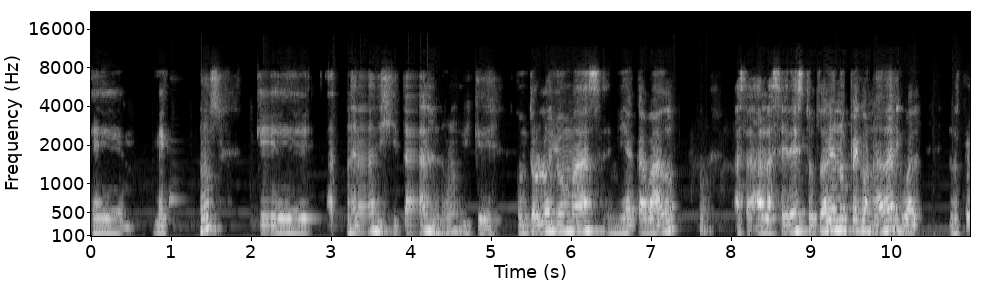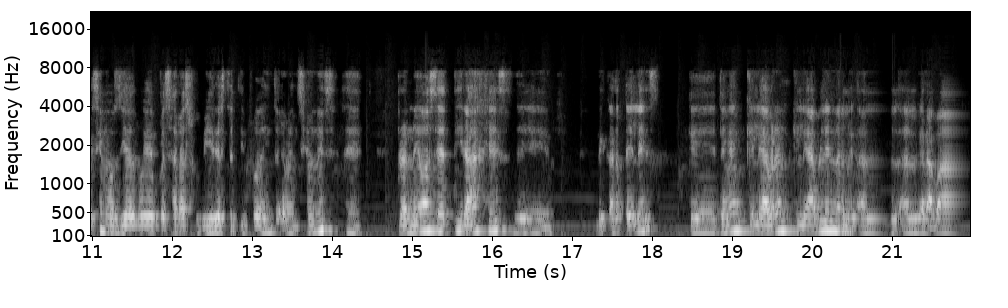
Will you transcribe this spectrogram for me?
Eh, me que a manera digital, ¿no? Y que controlo yo más mi acabado hasta al hacer esto. Todavía no pego nada, igual en los próximos días voy a empezar a subir este tipo de intervenciones. Eh, planeo hacer tirajes de, carteles que tengan que le, abren, que le hablen al, grabado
